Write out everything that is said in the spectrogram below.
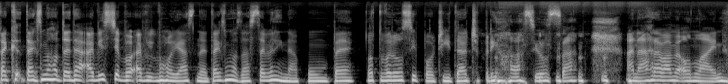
Tak, tak sme ho teda, aby, ste bol, aby bolo jasné, tak sme ho zastavili na pumpe, otvoril si počítač, prihlásil sa a nahrávame online.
